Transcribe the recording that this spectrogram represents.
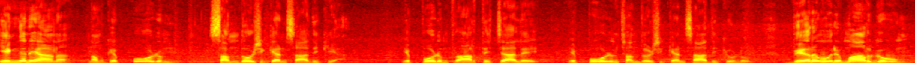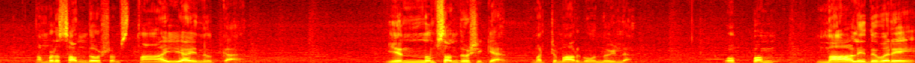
എങ്ങനെയാണ് നമുക്കെപ്പോഴും സന്തോഷിക്കാൻ സാധിക്കുക? എപ്പോഴും പ്രാർത്ഥിച്ചാലേ എപ്പോഴും സന്തോഷിക്കാൻ സാധിക്കുള്ളൂ. വേറെ ഒരു മാർഗവും നമ്മുടെ സന്തോഷം സ്ഥായിയായി നിൽക്കാൻ എന്നും സന്തോഷിക്കാൻ മറ്റു മാർഗമൊന്നുമില്ല. ഒപ്പം നാളിതുവരെ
